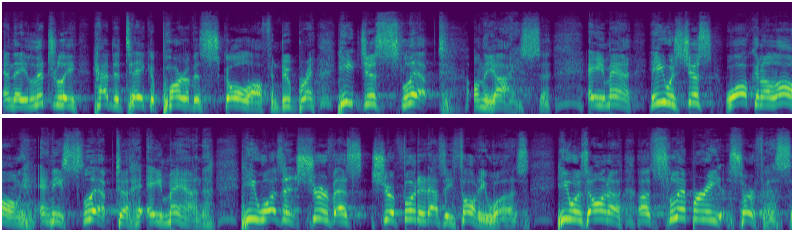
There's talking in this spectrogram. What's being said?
And they literally had to take a part of his skull off and do brain. He just slipped on the ice. Amen. He was just walking along and he slipped. Amen. He wasn't sure as sure footed as he thought he was. He was on a, a slippery surface.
